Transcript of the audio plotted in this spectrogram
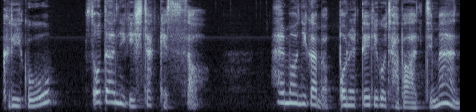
그리고 쏘다니기 시작했어. 할머니가 몇 번을 때리고 잡아왔지만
